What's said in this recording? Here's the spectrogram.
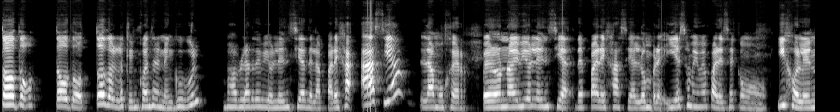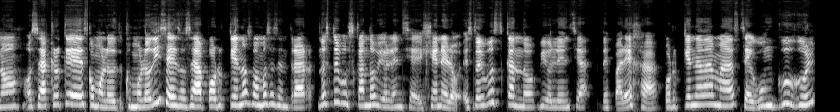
todo, todo, todo lo que encuentren en Google va a hablar de violencia de la pareja hacia la mujer, pero no hay violencia de pareja hacia el hombre. Y eso a mí me parece como, híjole, no. O sea, creo que es como lo, como lo dices, o sea, ¿por qué nos vamos a centrar? No estoy buscando violencia de género, estoy buscando violencia de pareja. ¿Por qué nada más, según Google,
